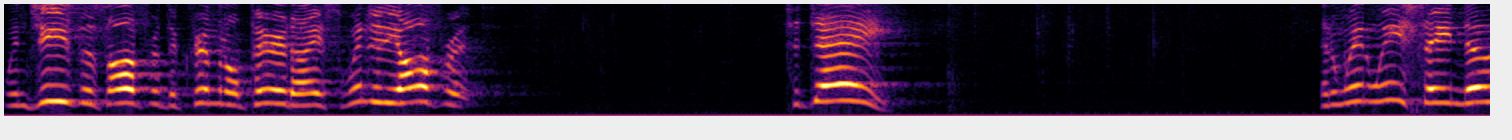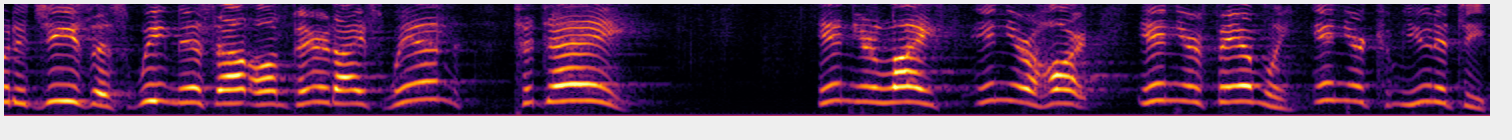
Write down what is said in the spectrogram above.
when Jesus offered the criminal paradise, when did he offer it? today. And when we say no to Jesus, we miss out on paradise. When? Today. In your life, in your heart, in your family, in your community.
